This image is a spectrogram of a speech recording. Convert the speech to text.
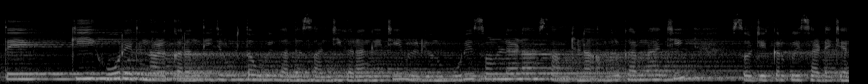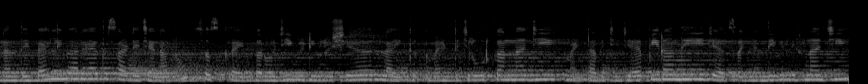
ਅਤੇ ਕੀ ਹੋਰ ਇਹਦੇ ਨਾਲ ਕਰਨ ਦੀ ਜ਼ਰੂਰਤ ਆ, ਉਹ ਵੀ ਗੱਲ ਸਾਂਝੀ ਕਰਾਂਗੇ ਜੀ। ਵੀਡੀਓ ਨੂੰ ਪੂਰੀ ਸੁਣ ਲੈਣਾ, ਸਮਝਣਾ, ਅਮਲ ਕਰਨਾ ਜੀ। ਸੋ ਜੇਕਰ ਕੋਈ ਸਾਡੇ ਚੈਨਲ ਤੇ ਪਹਿਲੀ ਵਾਰ ਹੈ, ਤਾਂ ਸਾਡੇ ਚੈਨਲ ਨੂੰ ਸਬਸਕ੍ਰਾਈਬ ਕਰੋ ਜੀ। ਵੀਡੀਓ ਨੂੰ ਸ਼ੇਅਰ, ਲਾਈਕ, ਕਮੈਂਟ ਜ਼ਰੂਰ ਕਰਨਾ ਜੀ। ਕਮੈਂਟਾਂ ਵਿੱਚ ਜੈ ਪੀਰਾਂ ਦੀ, ਜੈ ਸਈਆਂ ਦੀ ਵੀ ਲਿਖਣਾ ਜੀ।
